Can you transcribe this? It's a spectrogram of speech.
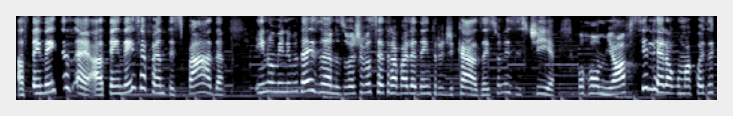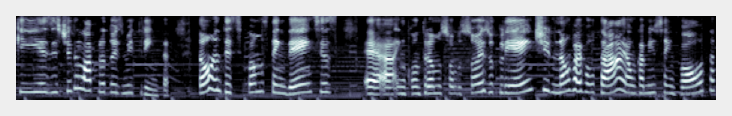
As tendências, é, a tendência foi antecipada em no mínimo 10 anos. Hoje você trabalha dentro de casa, isso não existia. O home office ele era alguma coisa que ia existir lá para 2030. Então antecipamos tendências, é, encontramos soluções. O cliente não vai voltar, é um caminho sem volta.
